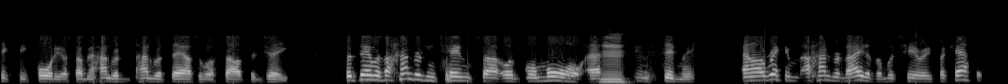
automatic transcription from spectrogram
60 40 or something, 100 100,000 or so at the G. But there was 110 so, or, or more at, Mm. in Sydney, and I reckon 108 of them were cheering for Cathy.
